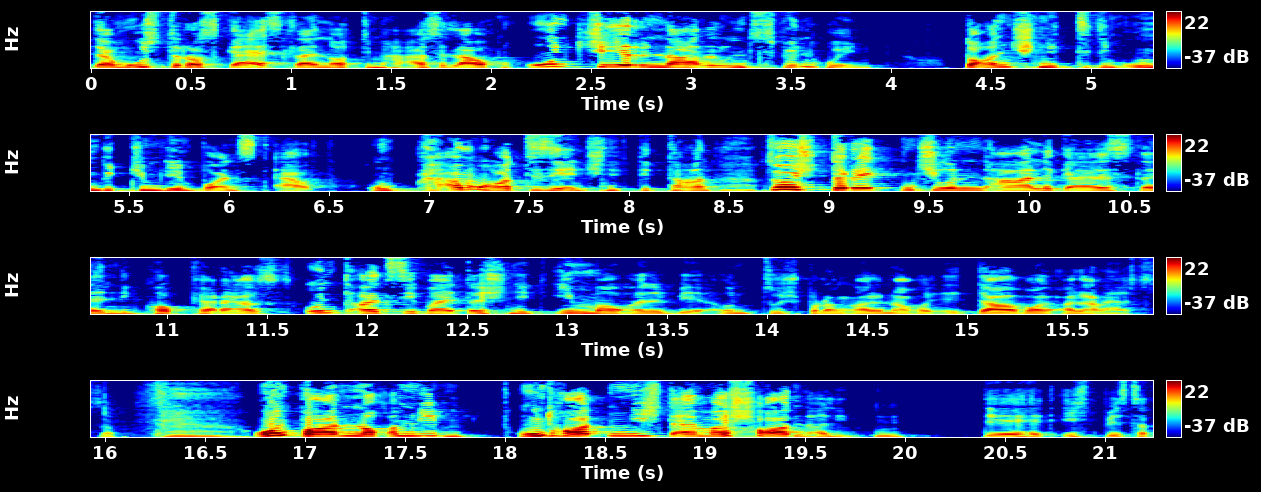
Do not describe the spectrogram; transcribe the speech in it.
da musste das Geißlein nach dem Hause laufen und Schere, Nadel und Zwirn holen. Dann schnitt sie dem Ungetüm den Wanst auf und kaum hatte sie einen Schnitt getan, so streckten schon alle Geißlein den Kopf heraus und als sie weiter schnitt, immer alle we- und so sprangen alle nach, da waren alle raus. So. Und waren noch am Leben und hatten nicht einmal Schaden erlitten. Der hätte echt besser,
